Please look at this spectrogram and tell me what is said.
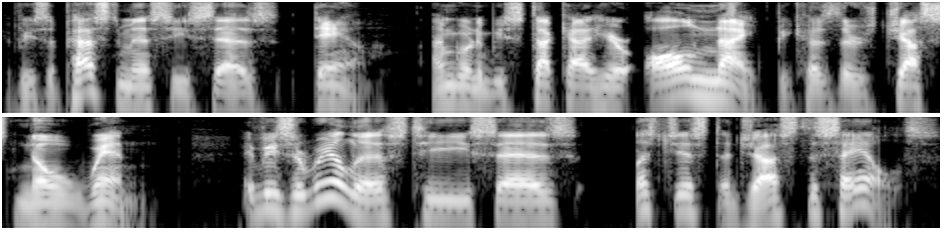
If he's a pessimist, he says, Damn, I'm going to be stuck out here all night because there's just no wind. If he's a realist, he says, Let's just adjust the sails.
